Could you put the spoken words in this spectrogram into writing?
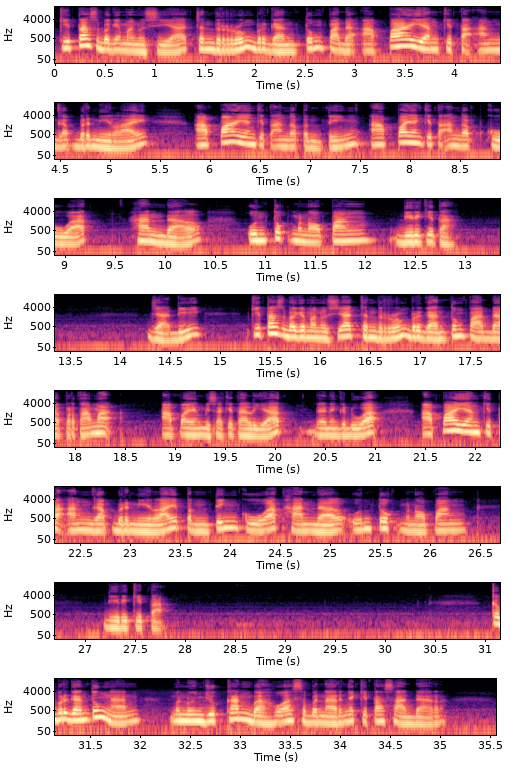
kita sebagai manusia cenderung bergantung pada apa yang kita anggap bernilai, apa yang kita anggap penting, apa yang kita anggap kuat, handal untuk menopang diri kita. Jadi, kita sebagai manusia cenderung bergantung pada pertama, apa yang bisa kita lihat, dan yang kedua, apa yang kita anggap bernilai penting, kuat, handal untuk menopang diri kita. Kebergantungan menunjukkan bahwa sebenarnya kita sadar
